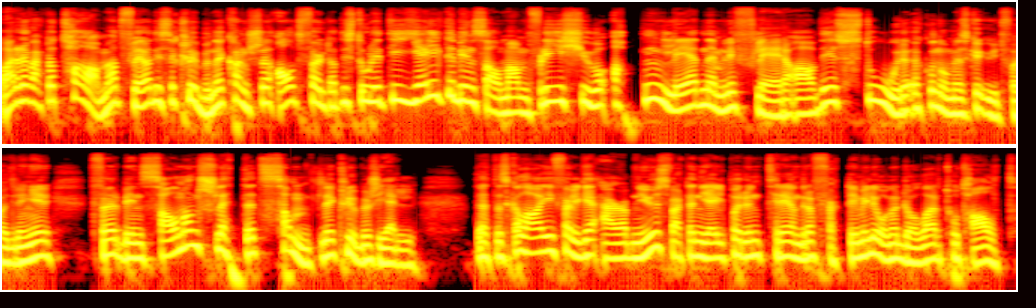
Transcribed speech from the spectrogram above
Og Her er det verdt å ta med at flere av disse klubbene kanskje alt følte at de sto litt i gjeld til bin Salman, fordi i 2018 led nemlig flere av de store økonomiske utfordringer, før bin Salman slettet samtlige klubbers gjeld. Dette skal ha ifølge Arab News vært en gjeld på rundt 340 millioner dollar totalt.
